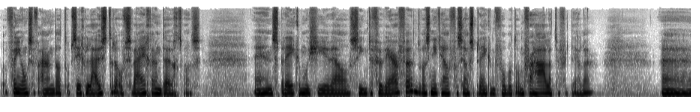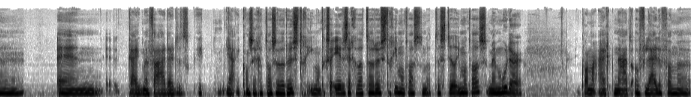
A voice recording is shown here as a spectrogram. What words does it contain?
van jongs af aan dat op zich luisteren of zwijgen een deugd was. En spreken moest je je wel zien te verwerven. Het was niet heel vanzelfsprekend bijvoorbeeld om verhalen te vertellen. Eh, en eh, kijk, mijn vader, dat, ik, ja, ik kan zeggen het was een rustig iemand. Ik zou eerder zeggen dat het een rustig iemand was dan dat het een stil iemand was. Mijn moeder kwam er eigenlijk na het overlijden van mijn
